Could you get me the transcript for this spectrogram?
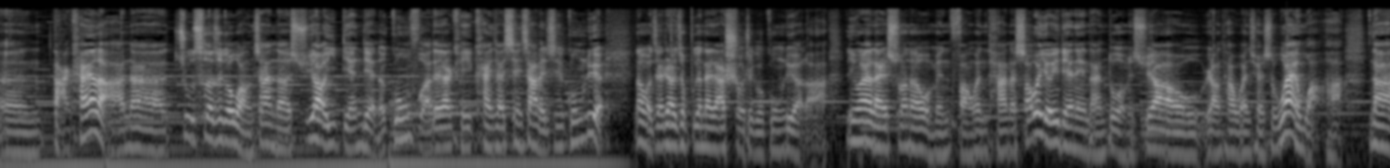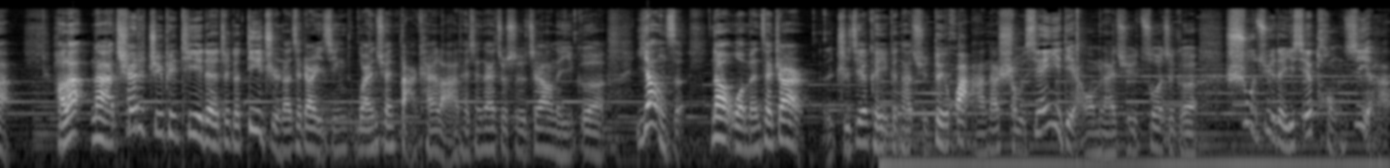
嗯打开了啊。那注册这个网站呢，需要一点点的功夫啊。大家可以看一下线下的这些攻略。那我在这儿就不跟大家说这个攻略了啊。另外来说呢，我们访问它呢，稍微有一点点难度，我们需要让它完全是外网啊。那好了，那 Chat GPT 的这个地址呢，在这儿已经完全打开了啊。它现在就是这样的一个样子。那我们在这儿直接可以跟它去对话啊。那首先一点，我们来去做这个数据的一些统计哈。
